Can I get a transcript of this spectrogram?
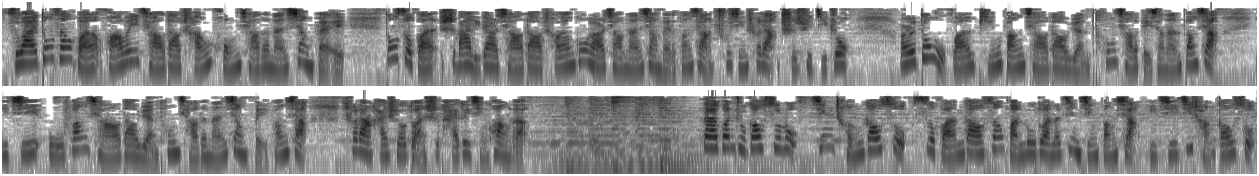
此外，东三环华威桥到长虹桥的南向北，东四环十八里店桥到朝阳公园桥南向北的方向出行车辆持续集中。而东五环平房桥到远通桥的北向南方向，以及五方桥到远通桥的南向北方向，车辆还是有短时排队情况的。再来关注高速路京承高速四环到三环路段的进京方向，以及机场高速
